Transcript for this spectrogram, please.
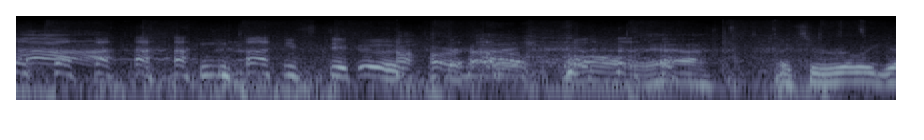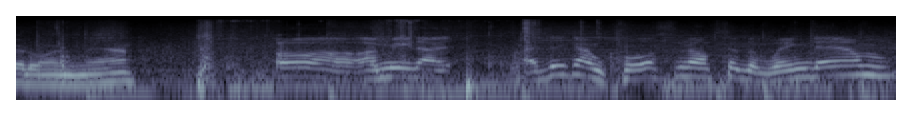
Yeah. nice, dude. All right. Oh, yeah. That's a really good one, man. Uh, I mean, I, I think I'm close enough to the wing dam,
